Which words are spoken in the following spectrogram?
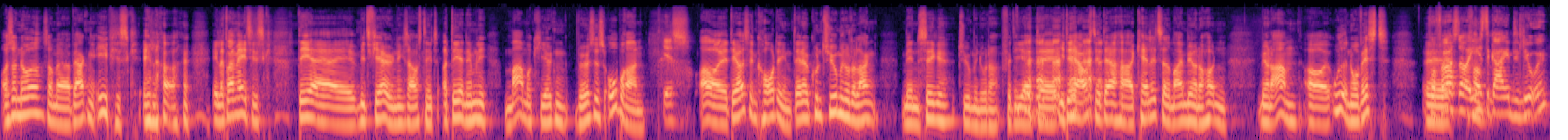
Og så noget, som er hverken episk eller, eller dramatisk, det er øh, mit fjerde yndlingsafsnit, og det er nemlig Marmorkirken versus Operan. Yes. Og øh, det er også en kort en. Den er kun 20 minutter lang, men sikke 20 minutter, fordi at, øh, i det her afsnit, der har Kalle taget mig med under hånden, med under armen, og ud af Nordvest. For øh, første og for, eneste gang i dit liv, ikke?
